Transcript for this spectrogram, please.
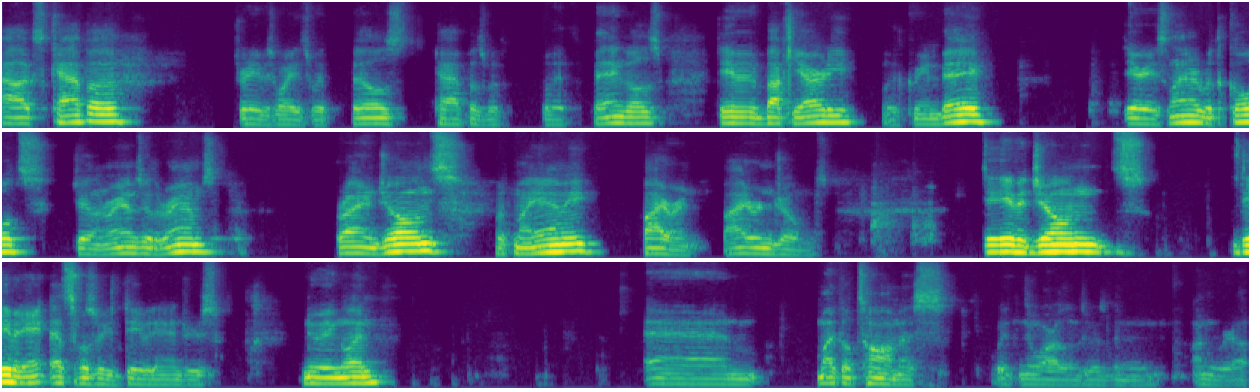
Alex Cappa. Tre'Davious White is with Bills, Cappa's with with Bengals, David Bakhtiari with Green Bay, Darius Leonard with Colts, Jalen Ramsey with the Rams, Brian Jones with Miami, Byron, Byron Jones, David Jones, David, that's supposed to be David Andrews, New England, and Michael Thomas with New Orleans, who has been unreal.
